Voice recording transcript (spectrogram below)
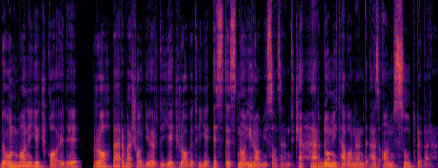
به عنوان یک قاعده راهبر و شاگرد یک رابطه استثنایی را می‌سازند که هر دو می توانند از آن سود ببرند.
